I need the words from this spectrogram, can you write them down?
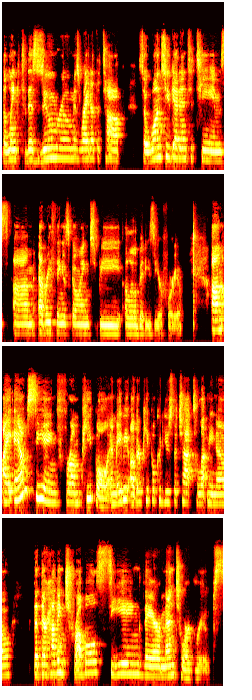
The link to this Zoom room is right at the top. So once you get into Teams, um, everything is going to be a little bit easier for you. Um, I am seeing from people, and maybe other people could use the chat to let me know, that they're having trouble seeing their mentor groups.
